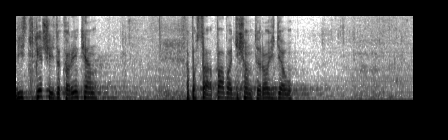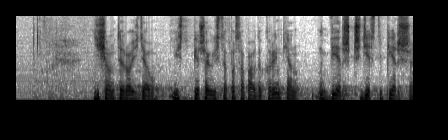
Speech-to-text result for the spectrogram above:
List pierwszy do Koryntian, apostoła Pawła, dziesiąty rozdział, dziesiąty rozdział list, pierwszego listu apostoła Pawła do Koryntian, wiersz 31.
